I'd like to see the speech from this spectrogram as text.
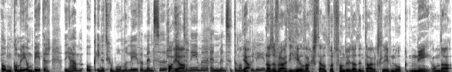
Om, om beter, ja, ook in het gewone leven, mensen oh, mee te nemen en mensen te manipuleren? Ja, dat is een vraag die heel vaak gesteld wordt: van, doe je dat in het dagelijks leven ook? Nee, omdat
